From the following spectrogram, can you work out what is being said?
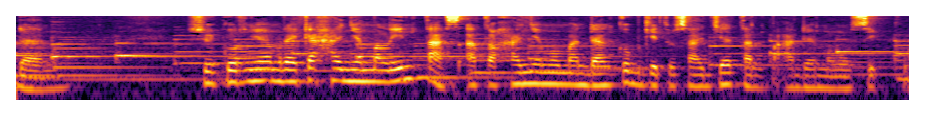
Dan syukurnya mereka hanya melintas atau hanya memandangku begitu saja tanpa ada mengusikku.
